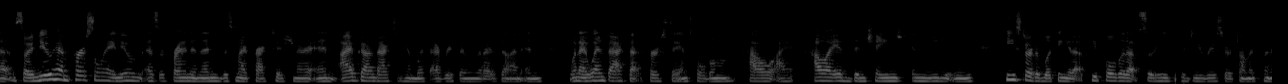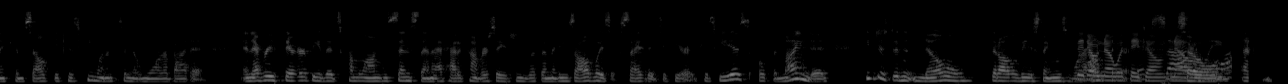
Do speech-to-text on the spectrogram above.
um, so I knew him personally. I knew him as a friend, and then he was my practitioner. And I've gone back to him with everything that I've done. And when I went back that first day and told him how I how I had been changed immediately, he started looking it up. He pulled it up so that he could do research on the clinic himself because he wanted to know more about it. And every therapy that's come along since then, I've had conversations with him, and he's always excited to hear it because he is open minded. He just didn't know that all of these things were. They don't out know there. what they don't Exactly. know. So um,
